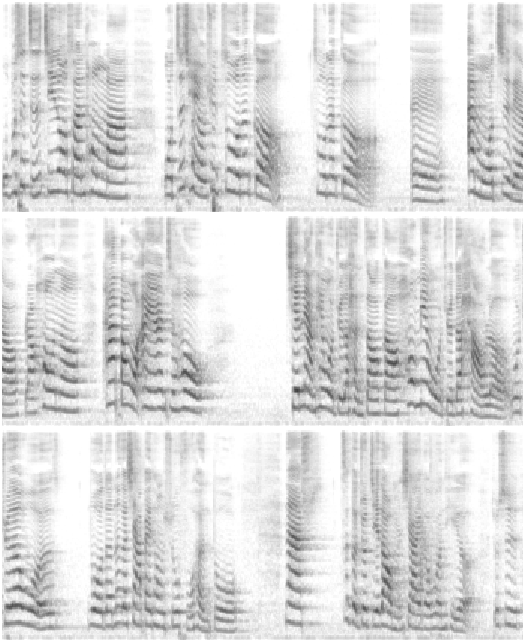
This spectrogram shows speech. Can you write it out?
我不是只是肌肉酸痛吗？我之前有去做那个做那个诶按摩治疗，然后呢，他帮我按一按之后。”前两天我觉得很糟糕，后面我觉得好了，我觉得我我的那个下背痛舒服很多。那这个就接到我们下一个问题了，就是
